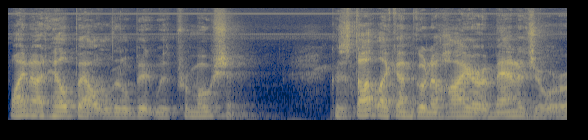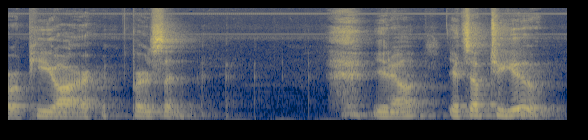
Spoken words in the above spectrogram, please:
Why not help out a little bit with promotion? Because it's not like I'm going to hire a manager or a PR person. you know, it's up to you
